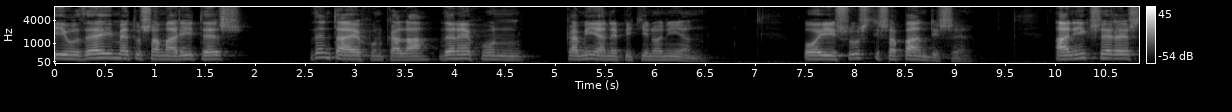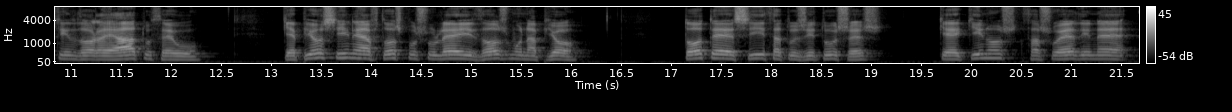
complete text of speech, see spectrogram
Ιουδαίοι με τους Σαμαρίτες δεν τα έχουν καλά, δεν έχουν καμίαν επικοινωνίαν. Ο Ιησούς της απάντησε «Αν ήξερες την δωρεά του Θεού και ποιος είναι αυτός που σου λέει «δώσ' μου να πιω», τότε εσύ θα του ζητούσες και εκείνος θα σου έδινε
